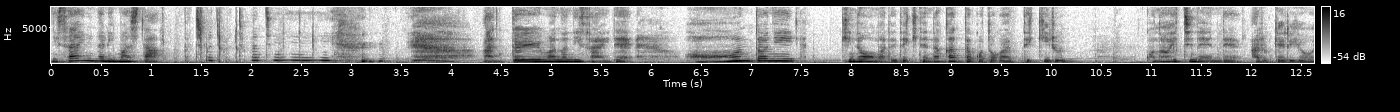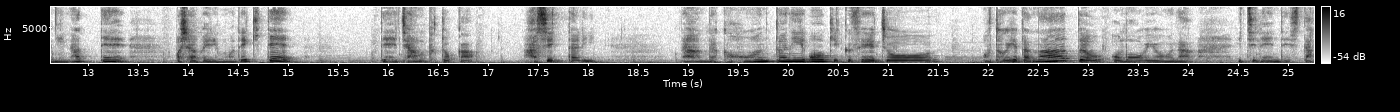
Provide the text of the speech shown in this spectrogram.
2歳になりました。パチパチパチパチ。あっという間の2歳で本当に昨日までできてなかったことができるこの1年で歩けるようになっておしゃべりもできてでジャンプとか走ったりなんだか本当に大きく成長を遂げたなと思うような1年でした。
